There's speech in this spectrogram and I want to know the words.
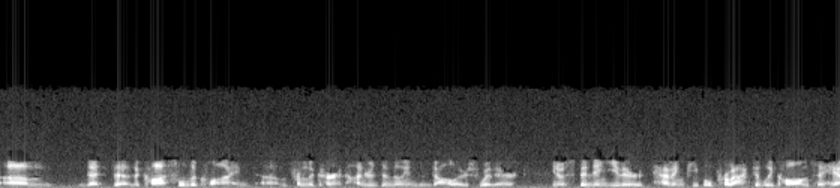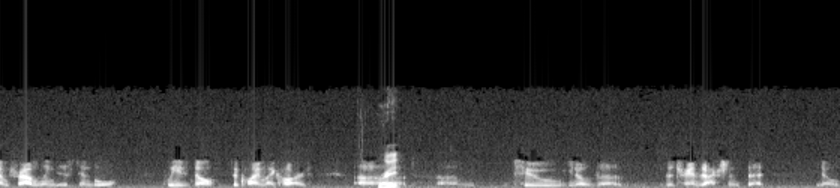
um, that uh, the costs will decline um, from the current hundreds of millions of dollars where they're you know, spending either having people proactively call and say, hey, I'm traveling to Istanbul, please don't decline my card. Uh, right. Um, to, you know, the, the transactions that, you know,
